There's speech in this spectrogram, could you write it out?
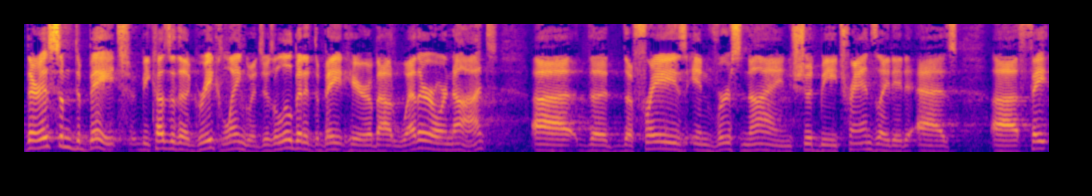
there is some debate because of the Greek language. There's a little bit of debate here about whether or not uh, the the phrase in verse nine should be translated as uh, faith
